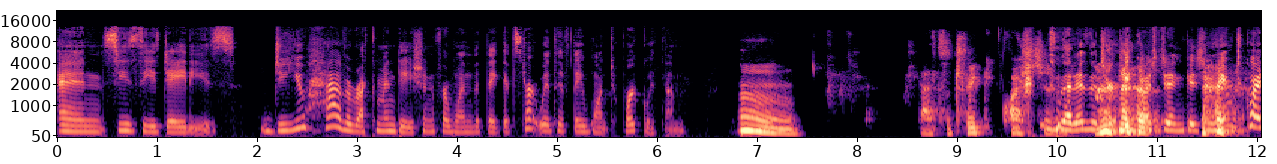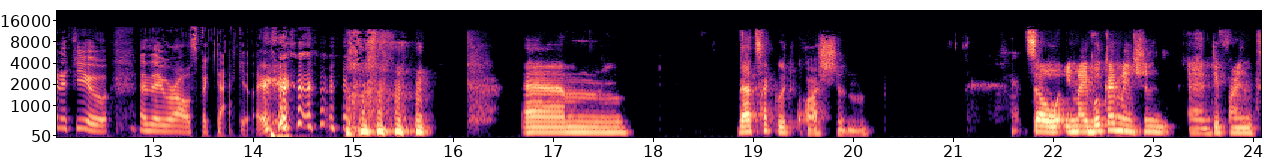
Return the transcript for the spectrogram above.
and sees these deities, do you have a recommendation for one that they could start with if they want to work with them? Hmm. That's a tricky question. that is a tricky question because you named quite a few and they were all spectacular. um, that's a good question. So in my book, I mentioned uh, different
